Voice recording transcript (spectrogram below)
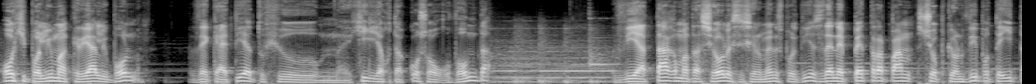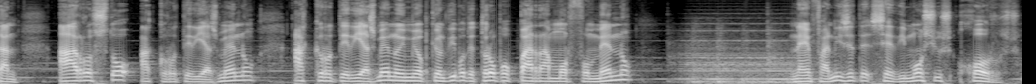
Όχι πολύ μακριά λοιπόν, δεκαετία του 1880, διατάγματα σε όλες τις Ηνωμένες Πολιτείες δεν επέτραπαν σε οποιονδήποτε ήταν άρρωστο, ακροτηριασμένο, ακροτηριασμένο ή με οποιονδήποτε τρόπο παραμορφωμένο να εμφανίζεται σε δημόσιους χώρους.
